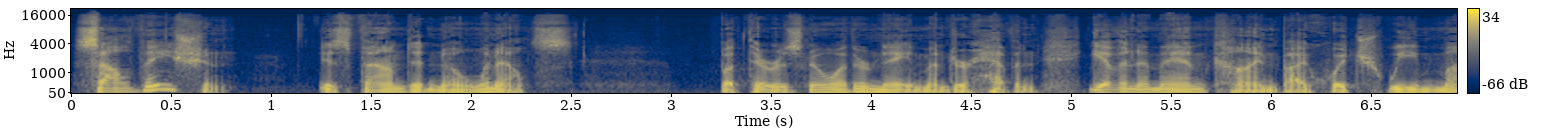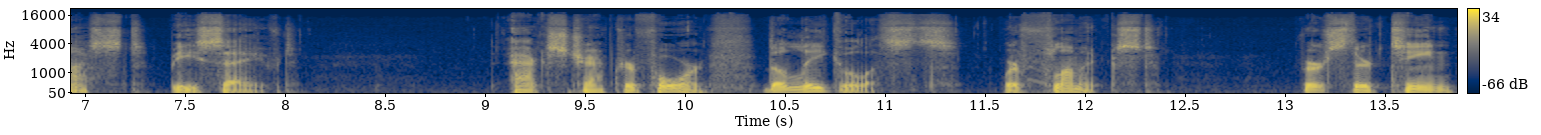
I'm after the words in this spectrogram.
Salvation is found in no one else, but there is no other name under heaven given to mankind by which we must be saved. Acts chapter 4 The legalists were flummoxed. Verse 13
